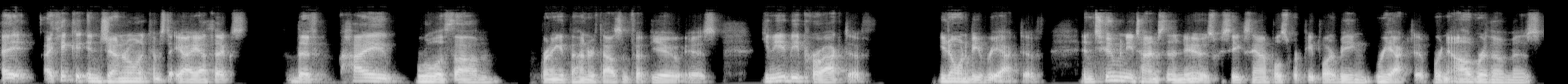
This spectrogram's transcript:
I, I think in general when it comes to AI ethics, the high rule of thumb running at the 100,000 foot view is you need to be proactive. You don't want to be reactive. And too many times in the news, we see examples where people are being reactive, where an algorithm is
